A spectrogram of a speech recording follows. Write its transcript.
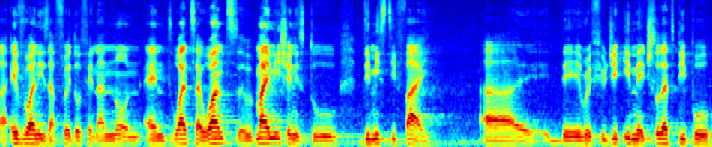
Uh, everyone is afraid of an unknown. And what I want, uh, my mission is to demystify uh, the refugee image so that people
